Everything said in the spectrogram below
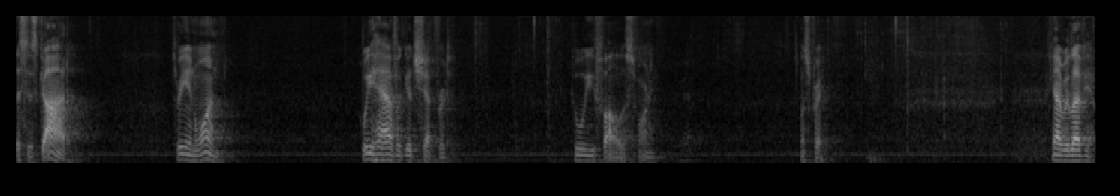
This is God. Three in one. We have a good shepherd. Who will you follow this morning? Let's pray. God, we love you.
